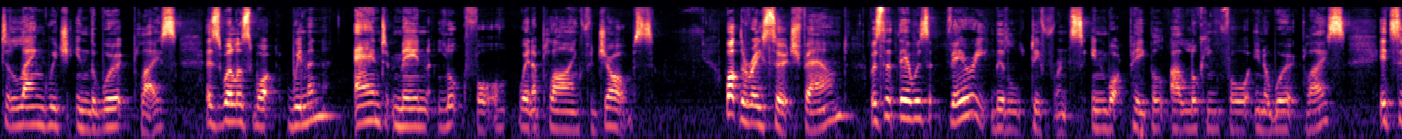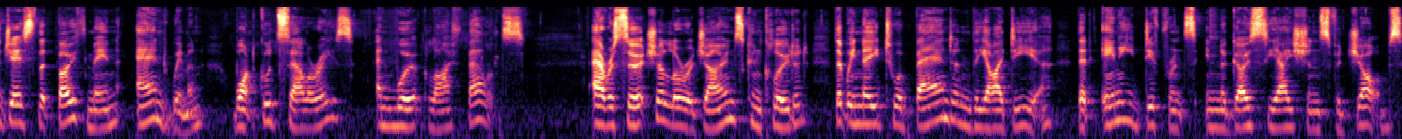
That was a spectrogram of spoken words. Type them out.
to language in the workplace, as well as what women and men look for when applying for jobs. What the research found was that there was very little difference in what people are looking for in a workplace. It suggests that both men and women want good salaries and work life balance. Our researcher, Laura Jones, concluded that we need to abandon the idea that any difference in negotiations for jobs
